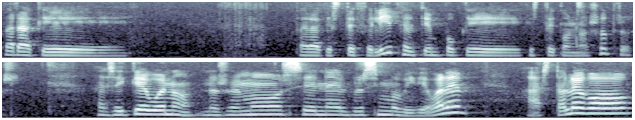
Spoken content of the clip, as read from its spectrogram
para que para que esté feliz el tiempo que, que esté con nosotros. Así que bueno, nos vemos en el próximo vídeo, ¿vale? Hasta luego.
